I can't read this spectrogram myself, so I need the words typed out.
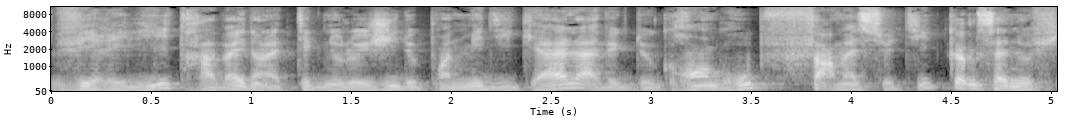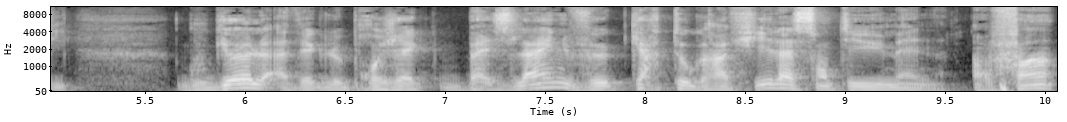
Verily travaille dans la technologie de pointe médicale avec de grands groupes pharmaceutiques comme Sanofi. Google, avec le projet Baseline, veut cartographier la santé humaine. Enfin,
